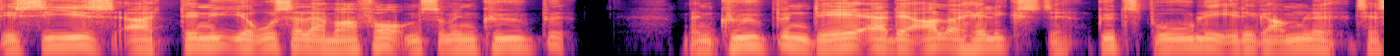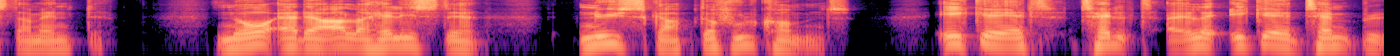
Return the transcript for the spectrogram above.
Det siges, at det nye Jerusalem har form som en kube, men kuben det er det allerhelligste, Guds bolig i det gamle testamente. Nå er det allerhelligste nyskabt og fuldkomment. Ikke et telt eller ikke et tempel,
